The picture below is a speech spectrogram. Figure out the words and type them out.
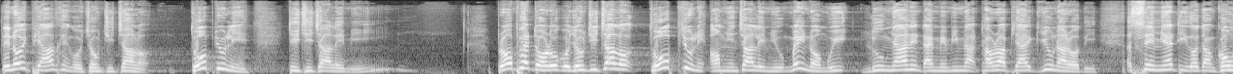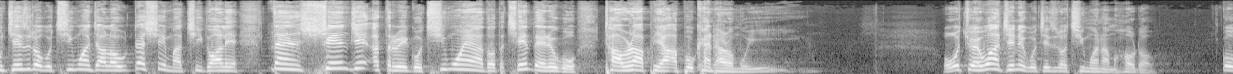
သင်တို့ဖျားသခင်ကိုယုံကြည်ကြလော့တို့ပြုလျင်တည်ကြည်ကြလိမ့်မည် ပရောဖက်တော်တို့ကိုယုံကြည်ကြလော့တို့ပြုလျင်အောင်မြင်ကြလိမ့်မည်မိန့်တော်မူ၏လူများနှင့်တိုင်ပင်ပြီးမှထာဝရဘုရားဂိယူနာတော်သည်အစင်မြဲတည်သောကြောင့်ဂုံကျေးဇူးတော်ကိုချီးမွမ်းကြလော့တက်ရှိမှခြိသွားလေတန်ရှင်းခြင်းအတရေကိုချီးမွမ်းရသောတခြင်းတယ်တို့ကိုထာဝရဘုရားအဖို့ခံထားတော်မူ၏။အိုးကြွယ်ဝခြင်းတွေကိုကျေးဇူးတော်ချီးမွမ်းတာမဟုတ်တော့ဘူး။ကို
